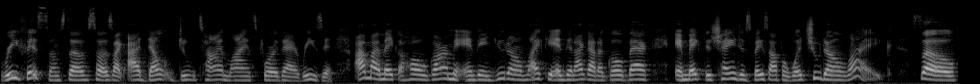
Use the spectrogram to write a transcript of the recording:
refit some stuff. So it's like I don't do timelines for that reason. I might make a whole garment and then you don't like it. And then I got to go back and make the changes based off of what you don't like. So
